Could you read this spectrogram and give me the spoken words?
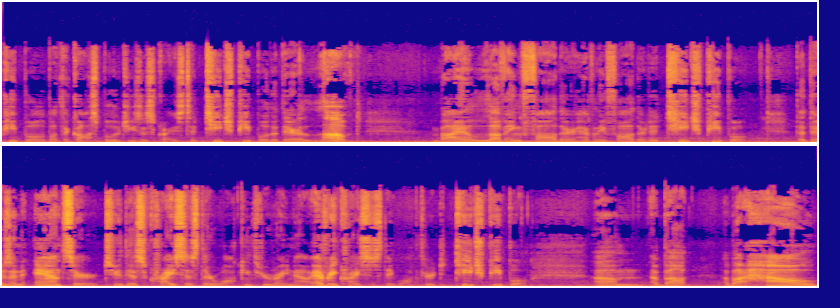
people about the gospel of Jesus Christ, to teach people that they're loved by a loving Father, Heavenly Father, to teach people that there's an answer to this crisis they're walking through right now, every crisis they walk through, to teach people um, about, about how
